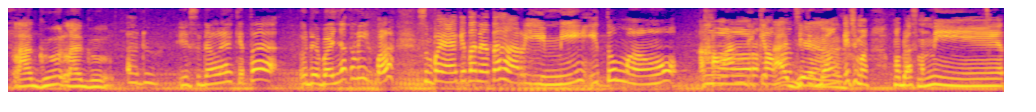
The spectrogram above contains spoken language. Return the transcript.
Lagu lagu. Aduh. Ya sudah lah kita udah banyak nih. Pak sumpah ya kita ternyata hari ini itu mau Rekaman eh, dikit aja. dikit banget kayak cuma 15 menit.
